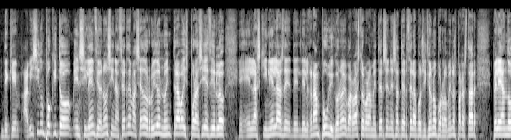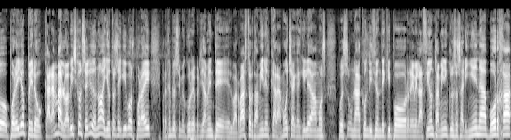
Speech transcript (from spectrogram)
de que habéis sido un poquito en silencio, ¿no? Sin hacer demasiado ruido, no entrabais, por así decirlo, en las quinielas del gran público, ¿no? El Barbastro para meterse en esa tercera posición o por lo menos para estar peleando por ello, pero caramba, lo habéis conseguido, ¿no? Hay otros equipos por ahí, por ejemplo, si me ocurre precisamente el Barbastro, también el Calamocha, que aquí le damos pues una condición de equipo revelación, también incluso Sariñena, Borja,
